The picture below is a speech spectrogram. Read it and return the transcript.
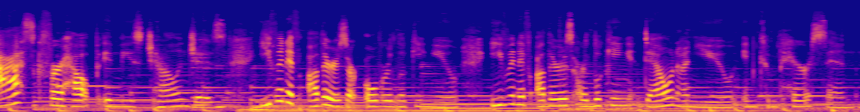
ask for help in these challenges, even if others are overlooking you, even if others are looking down on you in comparison.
